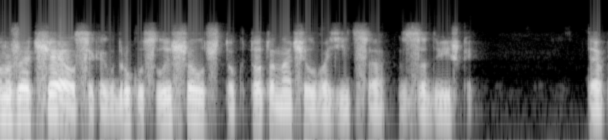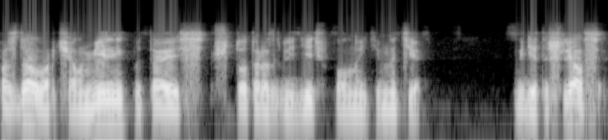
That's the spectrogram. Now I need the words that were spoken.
Он уже отчаялся, как вдруг услышал, что кто-то начал возиться с задвижкой. "Ты опоздал", ворчал мельник, пытаясь что-то разглядеть в полной темноте. "Где ты шлялся?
